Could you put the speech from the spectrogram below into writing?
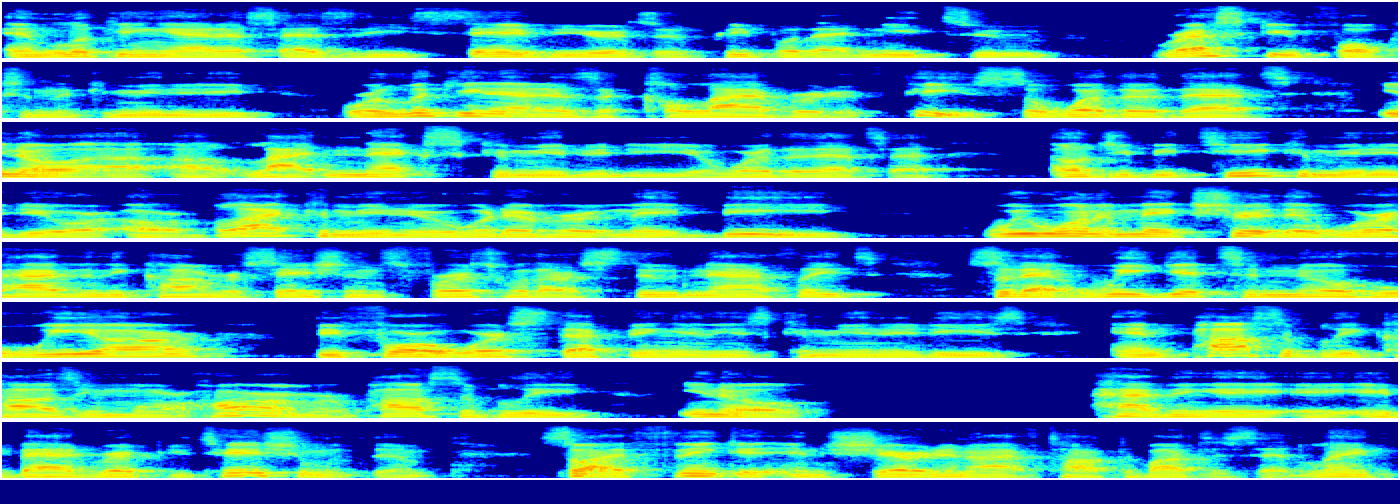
and looking at us as the saviors of people that need to rescue folks in the community. We're looking at as a collaborative piece. So whether that's, you know, a, a Latinx community or whether that's a LGBT community or, or a black community or whatever it may be, we want to make sure that we're having the conversations first with our student athletes so that we get to know who we are before we're stepping in these communities and possibly causing more harm or possibly you know having a, a, bad reputation with them. So i think and sheridan and i have talked about this at length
